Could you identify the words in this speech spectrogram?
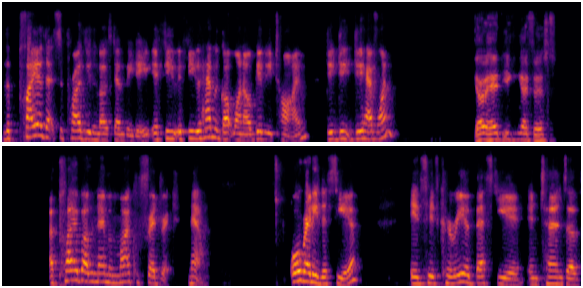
the player that surprised you the most, MVD, if you if you haven't got one, I'll give you time. Do, do, do you have one? Go ahead. You can go first. A player by the name of Michael Frederick. Now, already this year is his career best year in terms of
